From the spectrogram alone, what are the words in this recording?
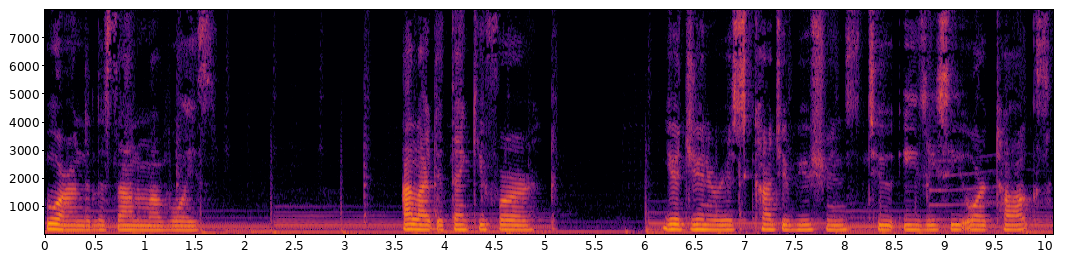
who are under the sound of my voice. I like to thank you for your generous contributions to EZC Org Talks.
